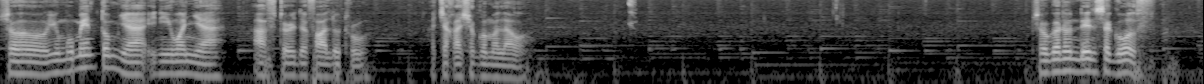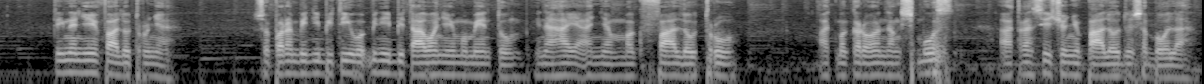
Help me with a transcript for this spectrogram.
So, yung momentum niya, iniwan niya after the follow through. At saka siya gumalaw. So, ganun din sa golf. Tingnan niyo yung follow through niya. So, parang binibitiw, binibitawan niya yung momentum. Hinahayaan niya mag-follow through at magkaroon ng smooth uh, transition yung follow dun sa bola.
